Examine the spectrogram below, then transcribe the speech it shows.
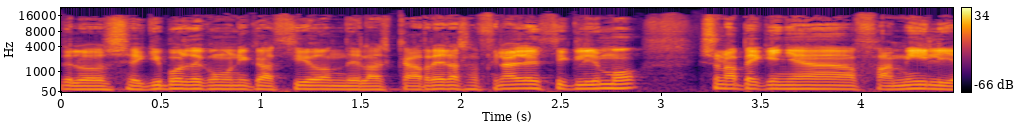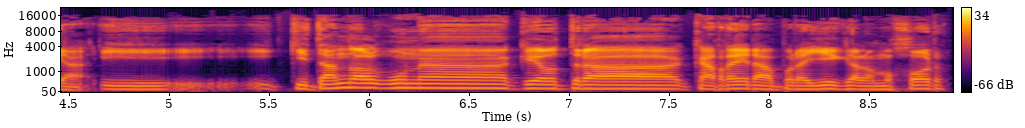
de los equipos de comunicación, de las carreras, al final el ciclismo es una pequeña familia y, y, quitando alguna que otra carrera por allí que a lo mejor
